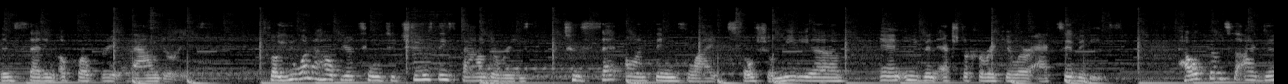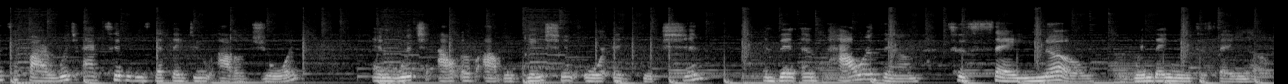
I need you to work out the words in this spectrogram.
in setting appropriate boundaries. So you want to help your team to choose these boundaries to set on things like social media and even extracurricular activities. Help them to identify which activities that they do out of joy and which out of obligation or addiction, and then empower them to say no when they need to say no.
